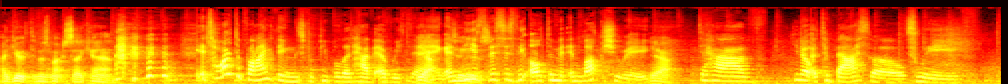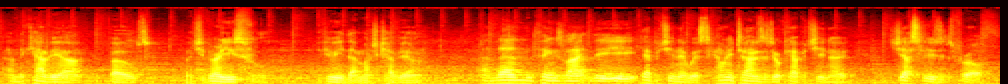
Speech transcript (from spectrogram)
I give it to them as much as I can. It's hard to find things for people that have everything. Yeah, and these, is. this is the ultimate in luxury. Yeah. To have, you know, a Tabasco sleeve. and the caviar bowls, which are very useful if you eat that much caviar. And then things like the cappuccino whisk. How many times does your cappuccino just lose its froth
